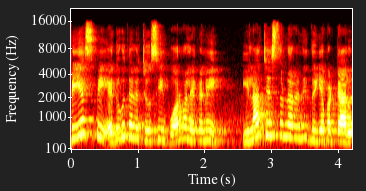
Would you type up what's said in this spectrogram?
బీఎస్పీ ఎదుగుదల చూసి ఓర్వలేకనే ఇలా చేస్తున్నారని దుయ్యబట్టారు.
